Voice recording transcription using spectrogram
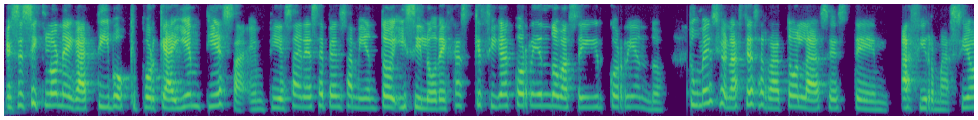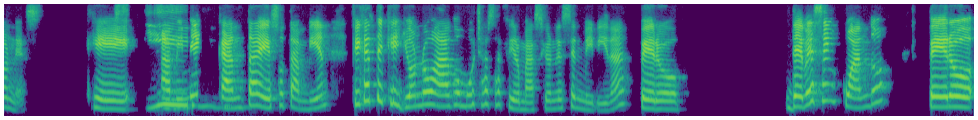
ese ciclo negativo, que porque ahí empieza, empieza en ese pensamiento y si lo dejas que siga corriendo, va a seguir corriendo. Tú mencionaste hace rato las este, afirmaciones, que a mí me encanta eso también. Fíjate que yo no hago muchas afirmaciones en mi vida, pero de vez en cuando, pero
